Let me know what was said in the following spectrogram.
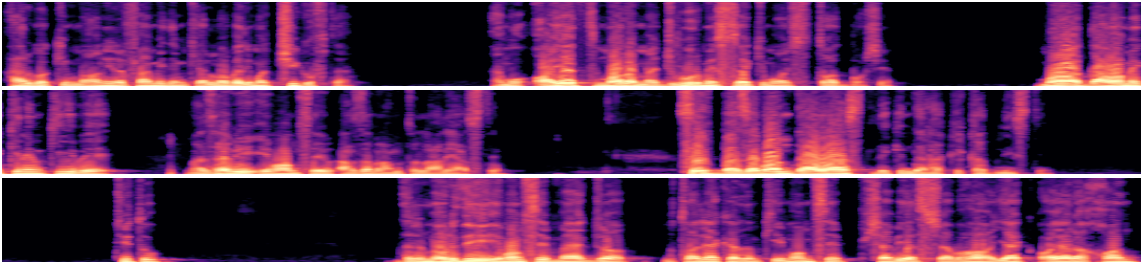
هرگاه که معنی را فهمیدیم که الله برای ما چی گفته اما آیت ما را مجبور می‌سازه که ما استاد باشیم. ما دعوا می‌کنیم که به مذهب امام صاحب اعظم رحمت الله علیه هستیم. صرف به زبان دعوا است لیکن در حقیقت نیستیم. چی تو؟ در مورد امام صاحب من یک جا مطالعه کردم که امام صاحب شبی از شبها یک آیه را خواند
